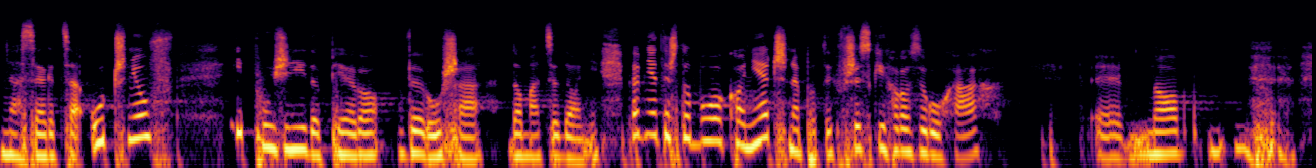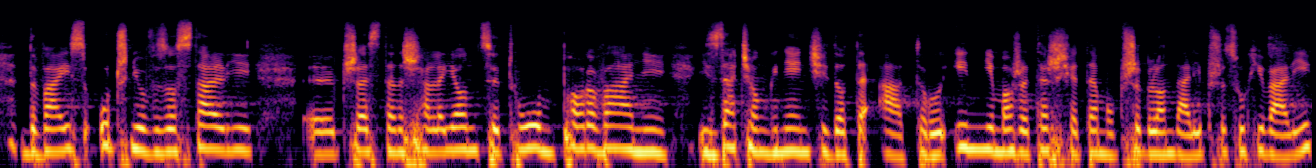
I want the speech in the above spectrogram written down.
na serca uczniów i później dopiero wyrusza do Macedonii. Pewnie też to było konieczne po tych wszystkich rozruchach, no, dwaj z uczniów zostali e, przez ten szalejący tłum porwani i zaciągnięci do teatru. Inni może też się temu przyglądali, przysłuchiwali.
